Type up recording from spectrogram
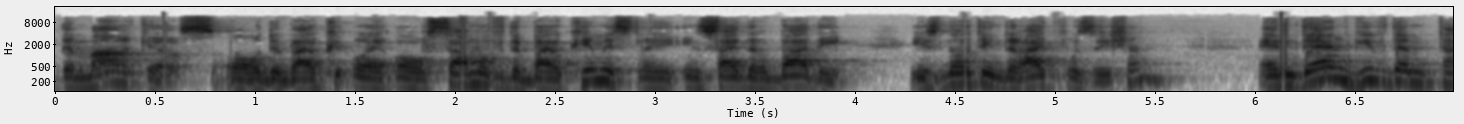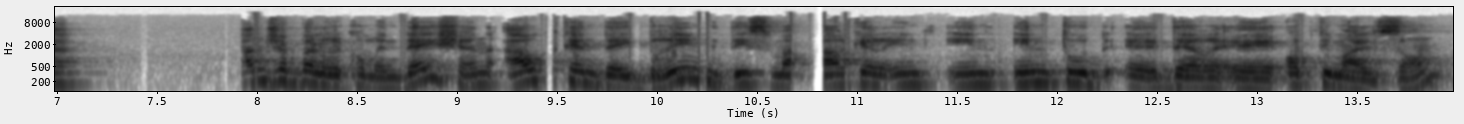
the markers or, the bio- or some of the biochemistry inside their body is not in the right position, and then give them tangible recommendation how can they bring this marker in, in, into uh, their uh, optimal zone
